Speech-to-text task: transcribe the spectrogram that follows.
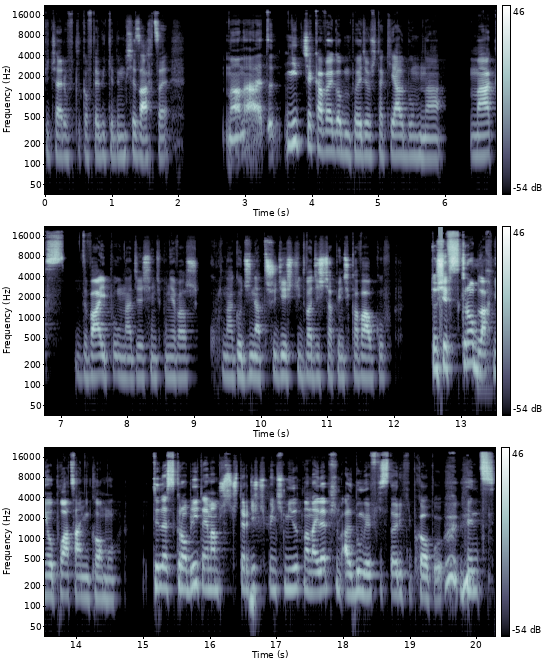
feature'ów tylko wtedy, kiedy mu się zachce. No, no ale to nic ciekawego bym powiedział, że taki album na max 2,5 na 10, ponieważ na godzina 30-25 kawałków. To się w skroblach nie opłaca nikomu. Tyle skrobli to ja mam przez 45 minut na najlepszym albumie w historii hip-hopu, więc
